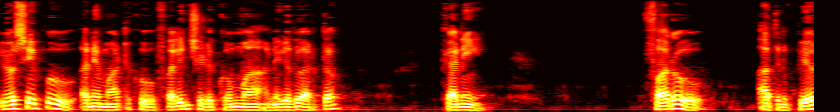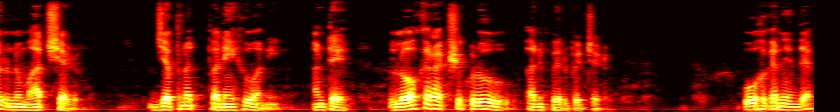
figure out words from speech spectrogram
యోసేపు అనే మాటకు ఫలించడు కొమ్మ అని అర్థం. కానీ ఫరో అతని పేరును మార్చాడు. జపనత్ పనేహు అని అంటే లోకరక్షకుడు అని పేరు పెట్టాడు. ఊహకనిందా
